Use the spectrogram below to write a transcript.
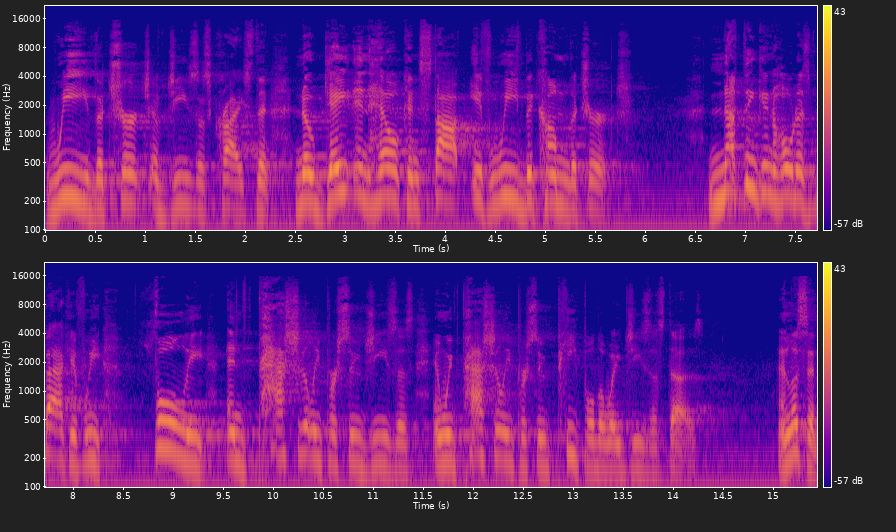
We, the church of Jesus Christ, that no gate in hell can stop if we become the church. Nothing can hold us back if we fully and passionately pursue Jesus and we passionately pursue people the way Jesus does. And listen,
